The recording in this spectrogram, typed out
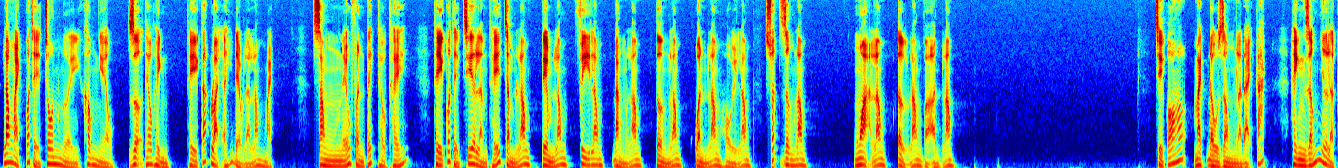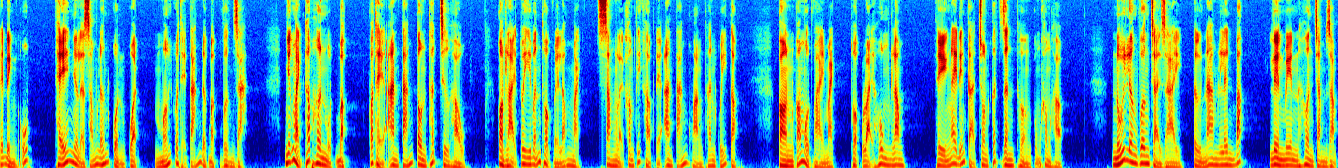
Long mạch có thể chôn người không nhiều. Dựa theo hình thì các loại ấy đều là long mạch. Xong nếu phân tích theo thế thì có thể chia làm thế trầm long, tiềm long, phi long, đằng long, tường long, quần long, hồi long, xuất dương long, ngọa long, tử long và ẩn long. Chỉ có mạch đầu rồng là đại cát, hình giống như là cái đỉnh úp, thế như là sóng lớn cuộn cuộn mới có thể táng được bậc vương giả. Những mạch thấp hơn một bậc có thể an táng tôn thất chư hầu. Còn lại tuy vẫn thuộc về long mạch, song lại không thích hợp để an táng hoàng thân quý tộc. Còn có một vài mạch thuộc loại hung long, thì ngay đến cả chôn cất dân thường cũng không hợp. Núi Lương Vương trải dài từ Nam lên Bắc, liên miên hơn trăm dặm.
